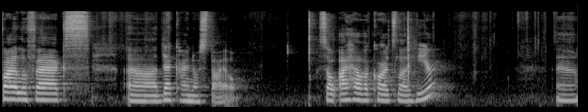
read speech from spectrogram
Filofax, uh, that kind of style. So I have a card slot here. Uh,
